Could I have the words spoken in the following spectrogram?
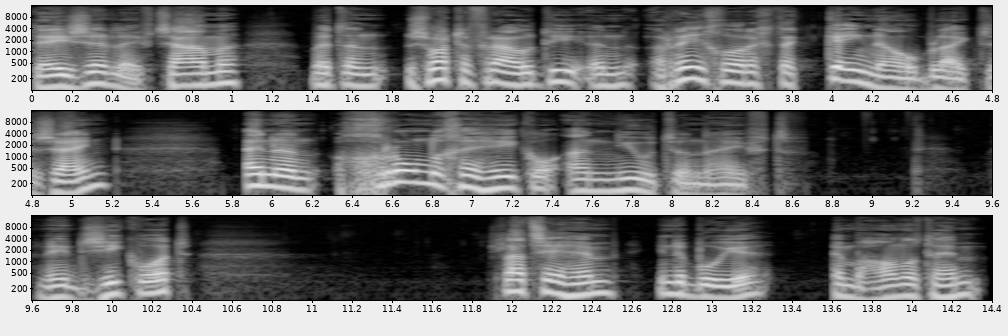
Deze leeft samen met een zwarte vrouw die een regelrechte keno blijkt te zijn en een grondige hekel aan Newton heeft. Wanneer hij ziek wordt, slaat zij hem in de boeien en behandelt hem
